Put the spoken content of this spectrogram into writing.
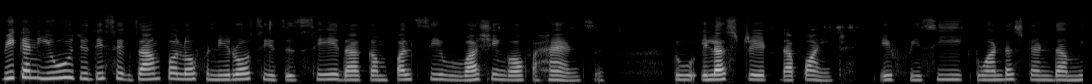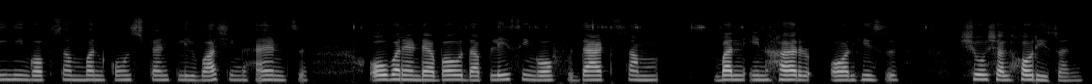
We can use this example of neurosis, say the compulsive washing of hands, to illustrate the point. If we seek to understand the meaning of someone constantly washing hands over and above the placing of that someone in her or his social horizon,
